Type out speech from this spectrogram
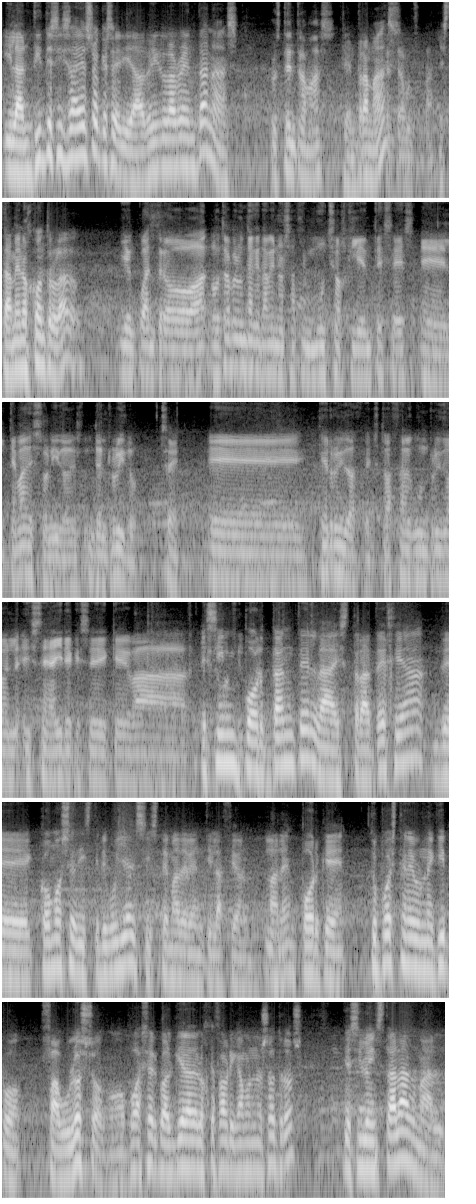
Y la antítesis a eso, ¿qué sería? Abrir las ventanas, Pues te entra más. te entra más, Entra mucho más. está menos controlado. Y en cuanto a otra pregunta que también nos hacen muchos clientes es el tema de sonido, del ruido. Sí. Eh, ¿Qué ruido hace esto? ¿Hace algún ruido en ese aire que se que va? que Es va importante la estrategia de cómo se distribuye el sistema de ventilación, ¿vale? Porque tú puedes tener un equipo fabuloso, como pueda ser cualquiera de los que fabricamos nosotros, que si lo instalas mal,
